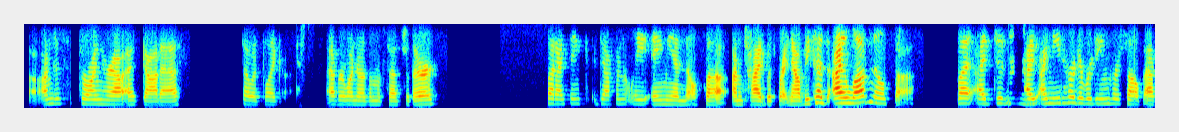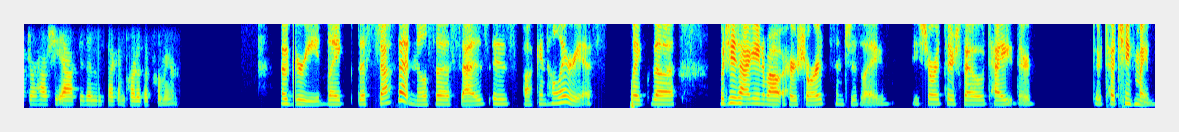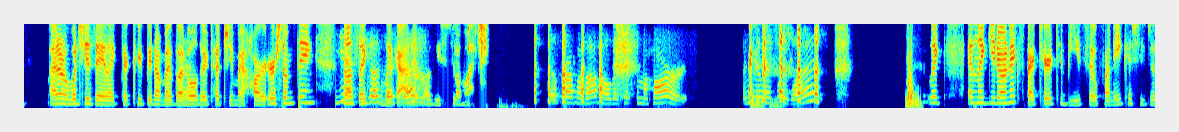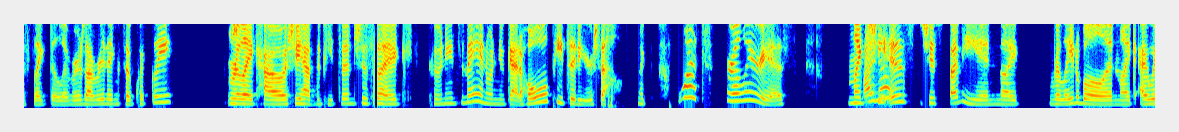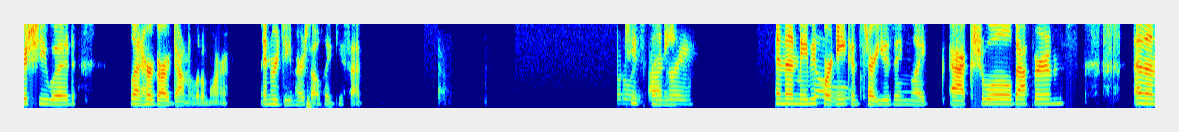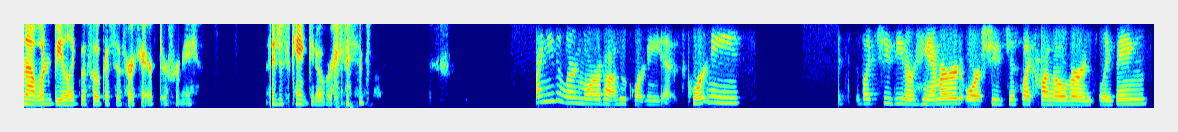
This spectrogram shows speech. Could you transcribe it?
I'm just throwing her out as goddess. So it's like everyone knows I'm obsessed with her. But I think definitely Amy and Nilsa I'm tied with right now because I love Nilsa. But I just I, mm-hmm. I need her to redeem herself after how she acted in the second part of the premiere. Agreed. Like the stuff that Nilsa says is fucking hilarious. Like the what she's talking about her shorts and she's like, These shorts are so tight, they're they're touching my I don't know what she say, like they're creeping up my butthole, they're touching my heart or something. And I was like, Oh my "They're god, I love you so much. Far up my butthole, they're touching my heart. And you're like, wait, what? like and like you don't expect her to be so funny because she just like delivers everything so quickly or like how she had the pizza and she's like who needs a man when you've got a whole pizza to yourself like what you're hilarious and like I she know. is she's funny and like relatable and like i wish she would let her guard down a little more and redeem herself like you said Totally, She's funny. I agree. and then maybe courtney could start using like actual bathrooms and then that wouldn't be like the focus of her character for me i just can't get over it I need to learn more about who Courtney is. Courtney, it's like she's either hammered or she's just like hungover and sleeping.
